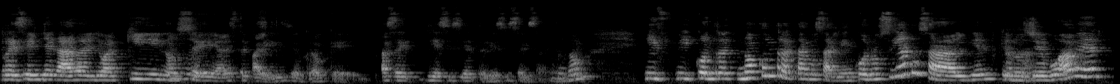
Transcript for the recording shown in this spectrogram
recién llegada yo aquí, no sé, a este país, yo creo que hace 17, 16 años, ¿no? Y, y no contratamos a alguien, conocíamos a alguien que nos llevó a ver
